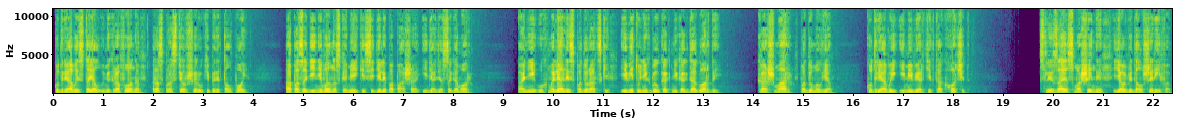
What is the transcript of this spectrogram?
Кудрявый стоял у микрофона, распростерший руки перед толпой, а позади него на скамейке сидели папаша и дядя Сагамор. Они ухмылялись по-дурацки, и вид у них был как никогда гордый. «Кошмар», — подумал я, — «кудрявый ими вертит, как хочет». Слезая с машины, я увидал шерифа.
